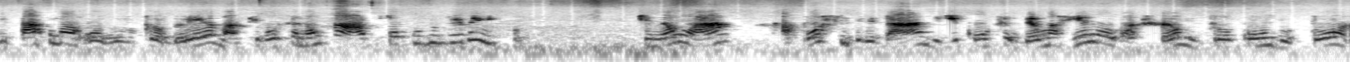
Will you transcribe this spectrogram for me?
E está com uma, um problema que você não está apto a conduzir veículo. Que não há a possibilidade de conceder uma renovação para um condutor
